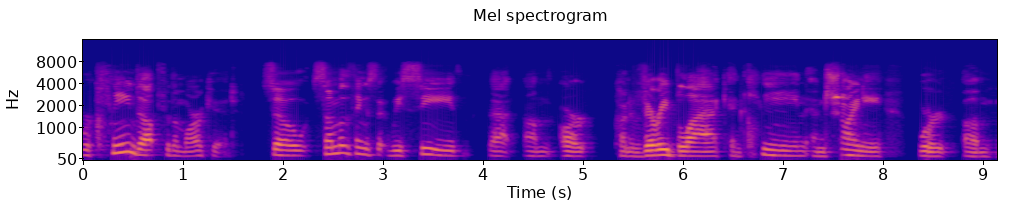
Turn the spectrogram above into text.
were cleaned up for the market. So some of the things that we see that um, are kind of very black and clean and shiny were um,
